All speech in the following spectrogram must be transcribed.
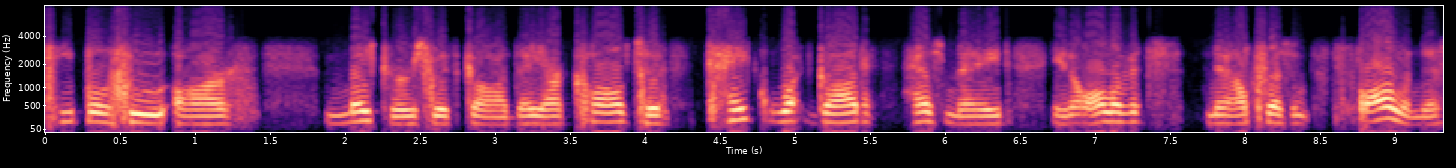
people who are makers with God. They are called to take what God has made in all of its now present fallenness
